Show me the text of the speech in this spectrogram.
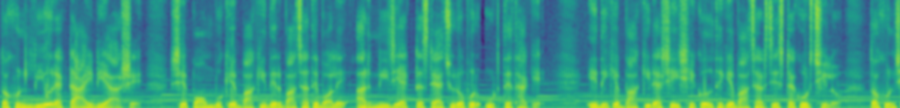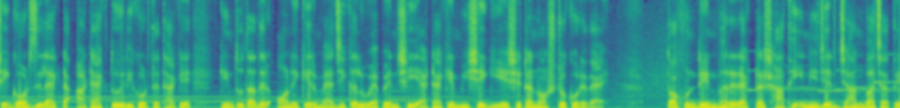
তখন লিওর একটা আইডিয়া আসে। সে পম্বুকে বাকিদের বাঁচাতে বলে আর নিজে একটা স্ট্যাচুর ওপর উঠতে থাকে। এদিকে বাকিরা সেই শেকল থেকে বাঁচার চেষ্টা করছিল। তখন সেই গডজিলা একটা অ্যাট্যাক তৈরি করতে থাকে, কিন্তু তাদের অনেকের ম্যাজিক্যাল ওয়েপেন সেই অ্যাট্যাকে মিশে গিয়ে সেটা নষ্ট করে দেয়। তখন ডেনভারের একটা সাথী নিজের যান বাঁচাতে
